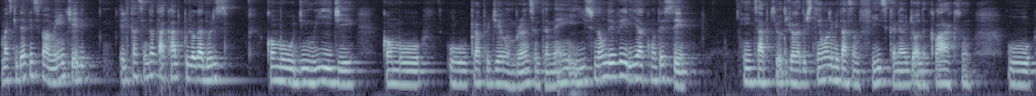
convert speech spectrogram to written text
mas que defensivamente ele ele está sendo atacado por jogadores como o Dinwiddie, como o próprio Jalen Brunson também, e isso não deveria acontecer. A gente sabe que outros jogadores têm uma limitação física, né? O Jordan Clarkson, o,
